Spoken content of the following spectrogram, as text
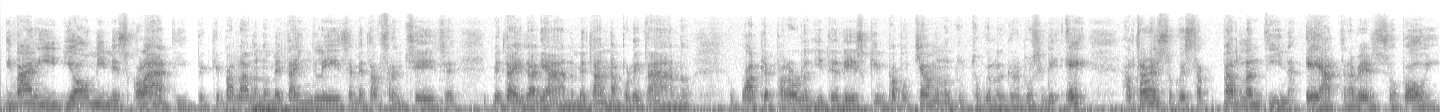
di vari idiomi mescolati, perché parlavano metà inglese, metà francese, metà italiano, metà napoletano, qualche parola di tedesco, impapocchiavano tutto quello che era possibile. E attraverso questa parlantina e attraverso poi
